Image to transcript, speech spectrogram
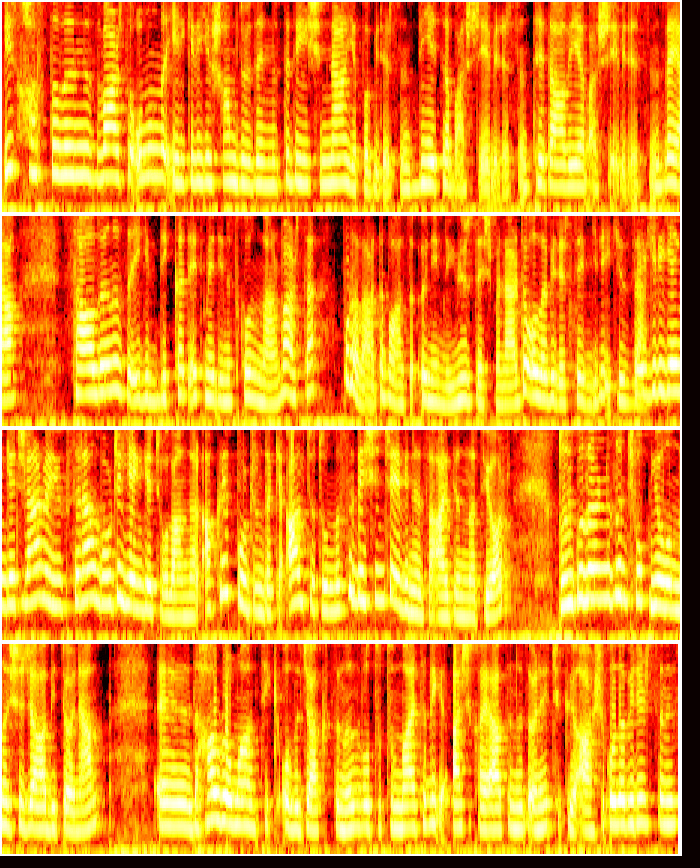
Bir hastalığınız varsa onunla ilgili yaşam düzeninizde değişimler yapabilirsiniz. Diyete başlayabilirsiniz tedaviye başlayabilirsiniz veya sağlığınızla ilgili dikkat etmediğiniz konular varsa buralarda bazı önemli yüzleşmeler de olabilir sevgili ikizler. Sevgili yengeçler ve yükselen burcu yengeç olanlar akrep burcundaki ay tutulması 5. evinizi aydınlatıyor. Duygularınızın çok yoğunlaşacağı bir dönem. Ee, daha romantik olacaksınız bu tutulma tabii ki aşk hayatınız öne çıkıyor aşık olabilirsiniz.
